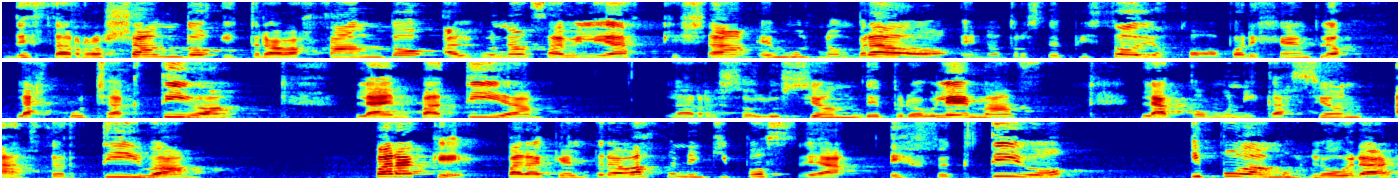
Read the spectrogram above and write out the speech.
desarrollando y trabajando algunas habilidades que ya hemos nombrado en otros episodios, como por ejemplo la escucha activa, la empatía, la resolución de problemas, la comunicación asertiva. ¿Para qué? Para que el trabajo en equipo sea efectivo y podamos lograr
